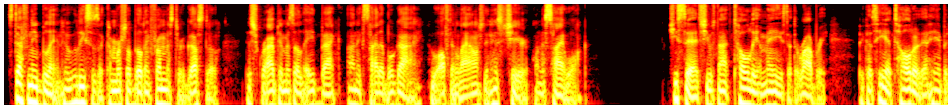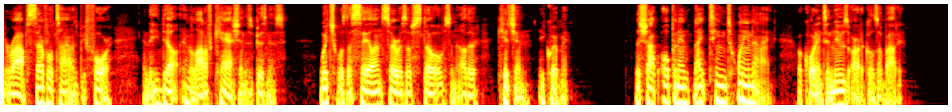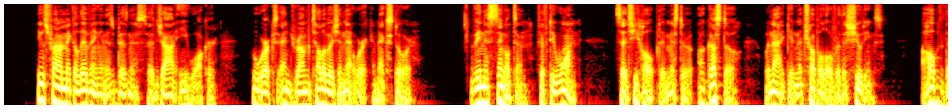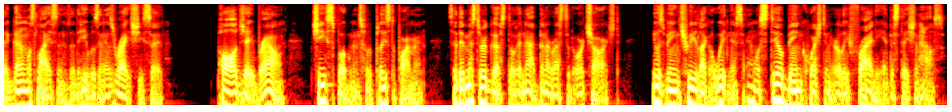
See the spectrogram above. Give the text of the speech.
Stephanie Blinn, who leases a commercial building from Mr. Augusto, described him as a laid back, unexcitable guy who often lounged in his chair on the sidewalk. She said she was not totally amazed at the robbery because he had told her that he had been robbed several times before and he dealt in a lot of cash in his business, which was the sale and service of stoves and other kitchen equipment. The shop opened in 1929, according to news articles about it. He was trying to make a living in his business, said John E. Walker, who works at Drum Television Network next door. Venus Singleton, 51, said she hoped that Mr. Augusto would not get into trouble over the shootings. I hope that the gun was licensed and that he was in his rights, she said. Paul J. Browne, chief spokesman for the police department, said that Mr. Augusto had not been arrested or charged. He was being treated like a witness and was still being questioned early Friday at the station house.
